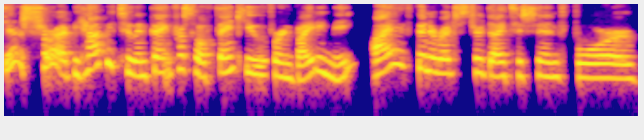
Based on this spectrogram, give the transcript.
Yeah, sure. I'd be happy to. And thank, first of all, thank you for inviting me. I've been a registered dietitian for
